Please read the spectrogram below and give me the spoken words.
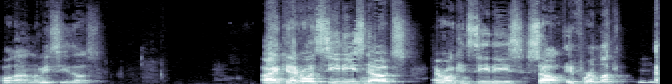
Hold on, let me see those. All right, can everyone see these notes? Everyone can see these. So if we're looking,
